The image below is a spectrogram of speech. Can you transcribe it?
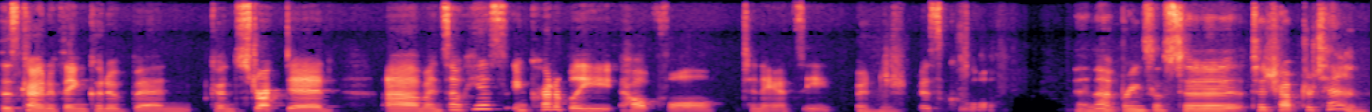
this kind of thing could have been constructed. Um, and so he is incredibly helpful to Nancy, which mm-hmm. is cool. And that brings us to, to chapter 10.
